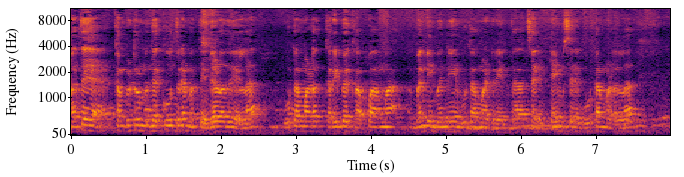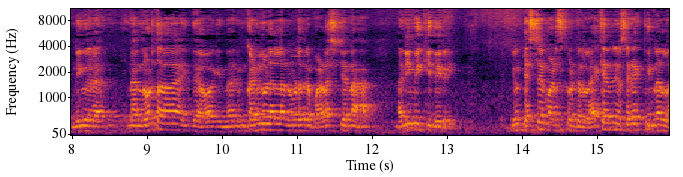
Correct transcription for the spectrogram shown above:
ಮತ್ತೆ ಕಂಪ್ಯೂಟರ್ ಮುಂದೆ ಕೂತ್ರೆ ಮತ್ತೆ ಎದ್ದೇಳೋದೇ ಇಲ್ಲ. ಊಟ ಮಾಡೋಕೆ ಕರಿಬೇಕು, ಅಪ್ಪ, ಅಮ್ಮ, ಬನ್ನಿ ಬನ್ನಿ, ಊಟ ಮಾಡ್ರಿ ಅಂತ. ಸರಿ, ಟೈಮ್ ಸರಿಯಾಗಿ ಊಟ ಮಾಡಲ್ಲ. ನೀವು ನಾನು ನೋಡ್ತಾ ಇದ್ದೆ ಅವಾಗಿಂದ ನಿಮ್ಮ ಕಣ್ಗಳೆಲ್ಲ ನೋಡಿದ್ರೆ ಬಹಳಷ್ಟು ಜನ ಅನಿಮಿಕ್ ಇದ್ದೀರಿ ನೀವು ಟೆಸ್ಟೇ ಮಾಡಿಸ್ಕೊಂಡಿರಲ್ಲ. ಯಾಕಂದ್ರೆ ನೀವು ಸರಿಯಾಗಿ ತಿನ್ನಲ್ಲ.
